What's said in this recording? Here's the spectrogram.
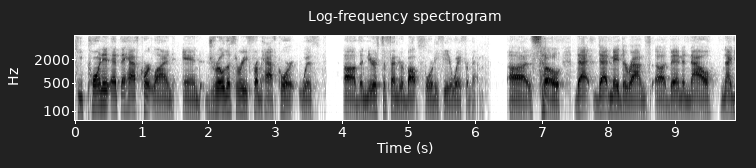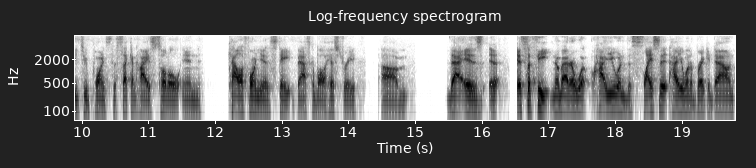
He pointed at the half court line and drilled a three from half court with uh, the nearest defender about 40 feet away from him. Uh, so that that made the rounds uh, then and now 92 points, the second highest total in California state basketball history. Um, that is it, it's a feat, no matter what how you want to slice it, how you want to break it down.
